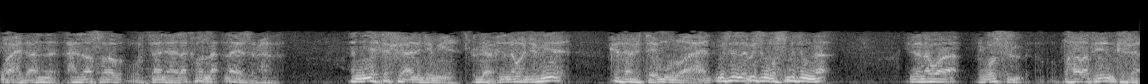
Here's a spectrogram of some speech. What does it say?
واحد عن الحديث الأصغر والثاني عن الأكبر لا لا يلزم هذا. أن يكفي عن الجميع. نعم. إذا نوى الجميع كفى في التيمم الواحد مثل مثل غسل مثل الماء إذا نوى الغسل طهارتين كفى.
